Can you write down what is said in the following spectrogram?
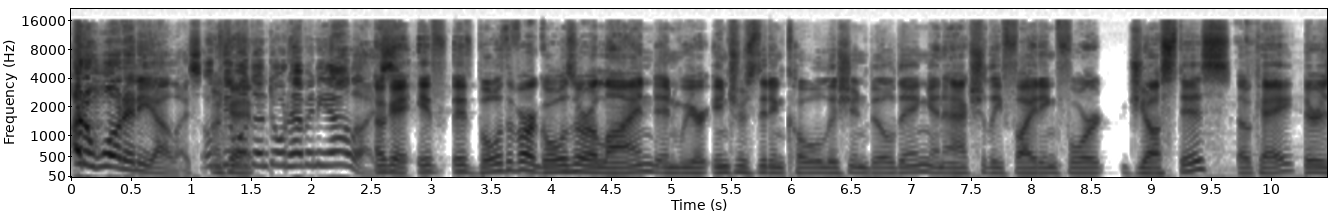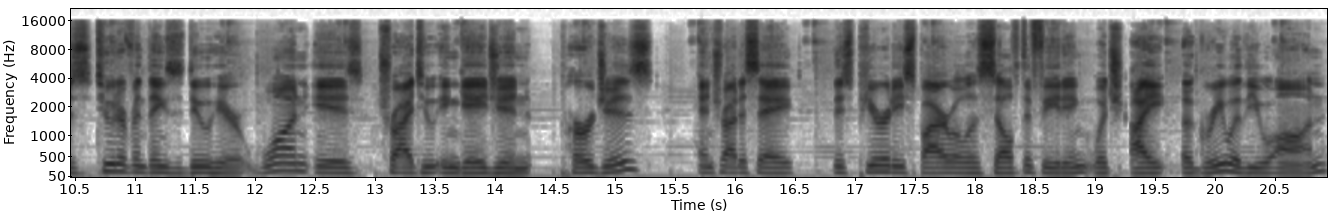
I don't want any allies. Okay, Okay. well, then don't have any allies. Okay, if if both of our goals are aligned and we are interested in coalition building and actually fighting for justice, okay, there's two different things to do here. One is try to engage in purges and try to say this purity spiral is self-defeating, which I agree with you on.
